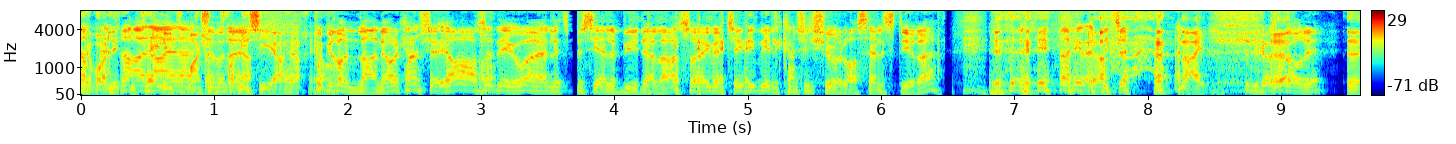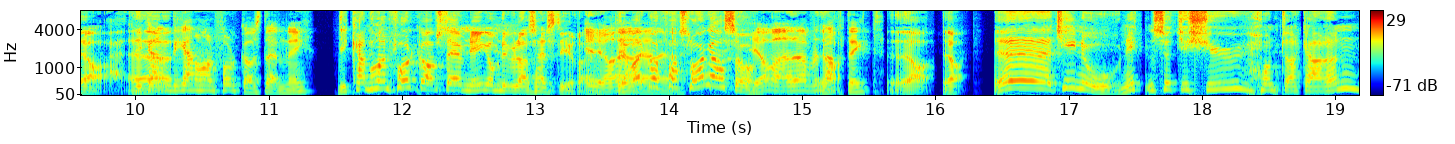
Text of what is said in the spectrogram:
Det var nei, feilinformasjon fra min side her. På Grønland, ja. Kanskje, ja altså, det er jo eh, litt spesielle bydeler, så jeg vet ikke, de vil kanskje sjøl ha selvstyre? jeg vet ikke. Nei. Spørre de. Ja. Kan, de kan ha en folkeavstemning. De kan ha en folkeavstemning om de vil ha selvstyre. Ja, det var et godt forslag, altså. Ja, det har blitt artig. Ja, ja. Eh, kino 1977, Håndverkeren.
